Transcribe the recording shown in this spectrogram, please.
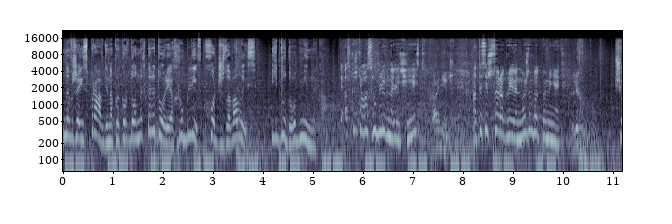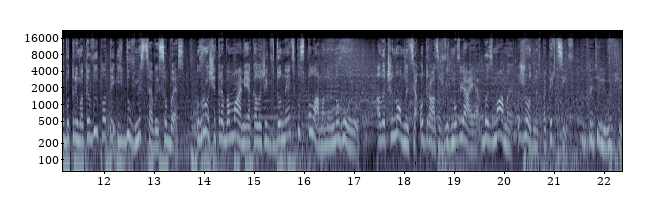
Невже і справді на прикордонних територіях рублів хоч завались? Йду до обмінника. А скажіть, у вас рублі в наличии є? Конечно. А 1040 гривень можна буде поміняти? Легко. Щоб отримати виплати, йду в місцевий собес. Гроші треба мамі, яка лежить в Донецьку з поламаною ногою. Але чиновниця одразу ж відмовляє без мами жодних папірців. Хотели вообще.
